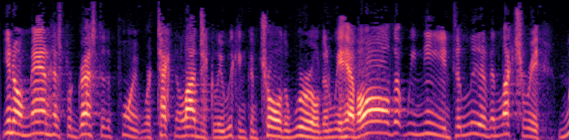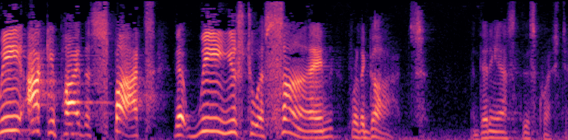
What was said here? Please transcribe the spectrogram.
you know, man has progressed to the point where technologically we can control the world and we have all that we need to live in luxury. We occupy the spots that we used to assign for the gods. And then he asked this question.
